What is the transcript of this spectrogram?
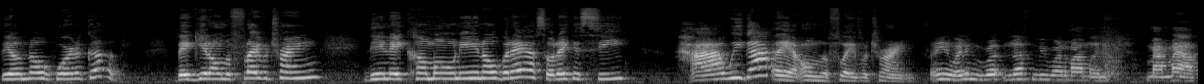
they'll know where to go. They get on the flavor train, then they come on in over there so they can see how we got there on the flavor train. So anyway, let me enough of me running my money, my mouth.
